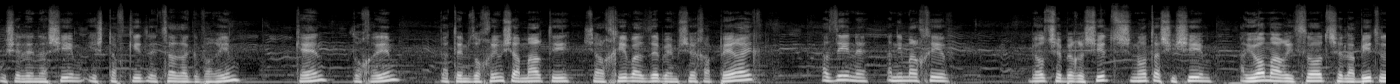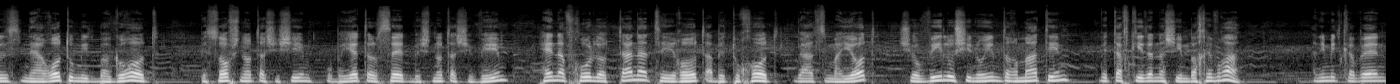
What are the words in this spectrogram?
ושלנשים יש תפקיד לצד הגברים? כן, זוכרים? ואתם זוכרים שאמרתי שארחיב על זה בהמשך הפרק? אז הנה, אני מרחיב. בעוד שבראשית שנות ה-60 היו המעריצות של הביטלס נערות ומתבגרות, בסוף שנות ה-60 וביתר שאת בשנות ה-70, הן הפכו לאותן הצעירות הבטוחות והעצמאיות שהובילו שינויים דרמטיים בתפקיד הנשים בחברה. אני מתכוון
